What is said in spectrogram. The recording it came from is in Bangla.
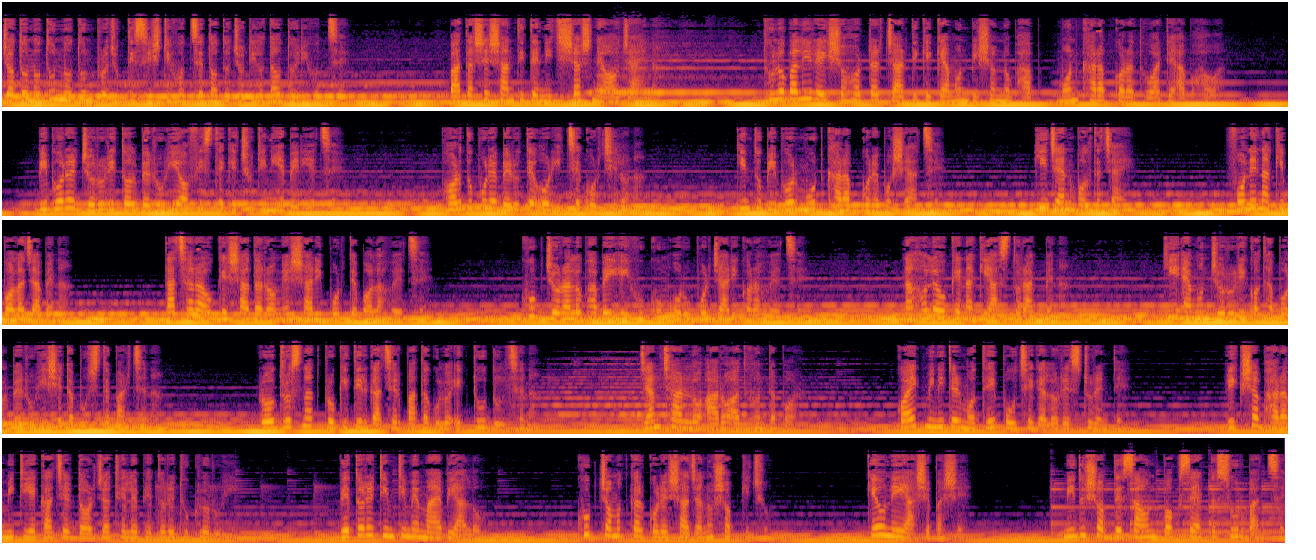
যত নতুন নতুন প্রযুক্তি সৃষ্টি হচ্ছে, তত জটিলতাও তৈরি হচ্ছে। বাতাসে শান্তিতে নিঃশ্বাস নেওয়াও যায় না। ধুলোবালির এই শহরটার চারদিকে কেমন বিষণ্ণ ভাব, মন খারাপ করা ধোয়াটে আবহাওয়া। বিভোরের জরুরি তলবে রুহি অফিস থেকে ছুটি নিয়ে বেরিয়েছে। ভর দুপুরে বেরুতে ওর ইচ্ছে করছিল না। কিন্তু বিভোর মুড খারাপ করে বসে আছে। কি যেন বলতে চায় ফোনে নাকি বলা যাবে না। তাছাড়া ওকে সাদা রঙের শাড়ি পরতে বলা হয়েছে। খুব জোরালোভাবেই এই হুকুম ওর উপর জারি করা হয়েছে। না হলে ওকে নাকি আস্ত রাখবে না। কি এমন জরুরি কথা বলবে রুহি সেটা বুঝতে পারছে না। রৌদ্রস্নাত প্রকৃতির গাছের পাতাগুলো একটুও দুলছে না। জ্যাম ছাড়ল আরও আধ ঘণ্টা পর। কয়েক মিনিটের মধ্যেই পৌঁছে গেল রেস্টুরেন্টে। রিক্সা ভাড়া মিটিয়ে কাচের দরজা ঠেলে ভেতরে ঢুকল রুহি। ভেতরে টিমটিমে মায়াবী আলো। খুব চমৎকার করে সাজানো সবকিছু। কেউ নেই আশেপাশে। মৃদু শব্দে সাউন্ড বক্সে একটা সুর বাজছে।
